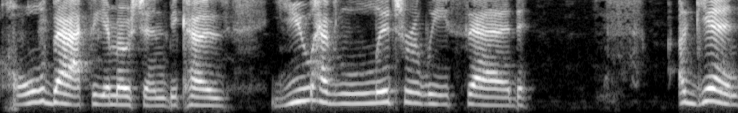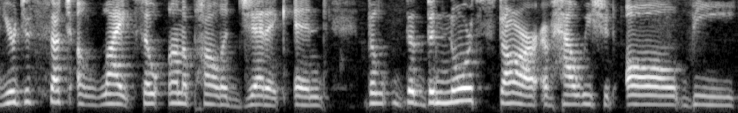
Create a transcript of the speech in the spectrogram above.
hold back the emotion because you have literally said, again, you're just such a light, so unapologetic, and the, the, the North Star of how we should all be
